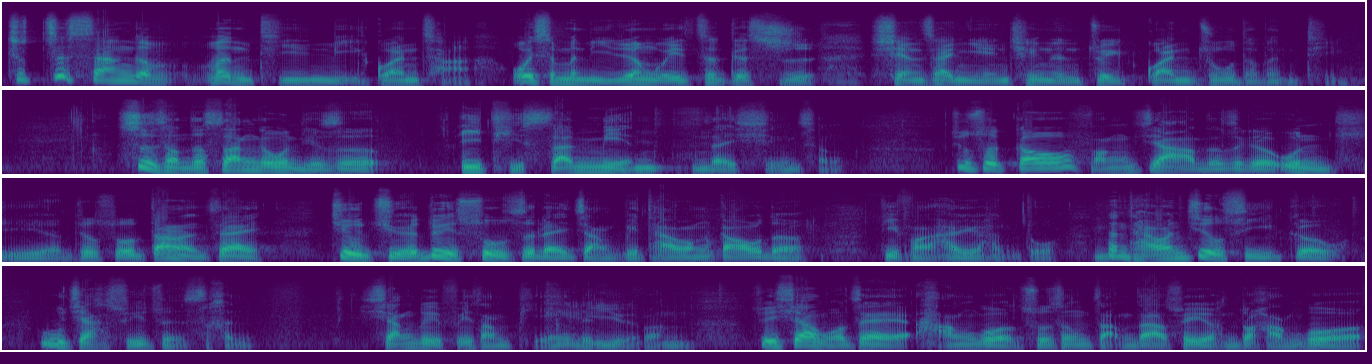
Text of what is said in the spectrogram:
就这三个问题，你观察为什么你认为这个是现在年轻人最关注的问题？市场这三个问题是一体三面在形成，就是高房价的这个问题，就是说当然在就绝对数字来讲，比台湾高的。地方还有很多，但台湾就是一个物价水准是很相对非常便宜的地方。所以像我在韩国出生长大，所以有很多韩国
